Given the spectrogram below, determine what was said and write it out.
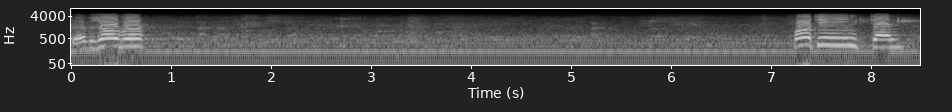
Service over. Fourteen, ten.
